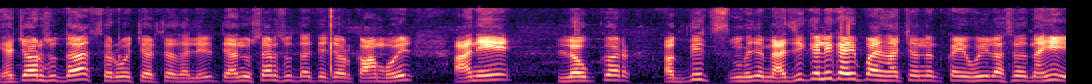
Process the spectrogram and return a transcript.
ह्याच्यावरसुद्धा सर्व चर्चा झाली. त्यानुसारसुद्धा त्याच्यावर काम होईल. आणि लवकर अगदीच म्हणजे मॅजिकली काही पण अचानक काही होईल असं नाही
